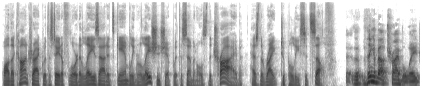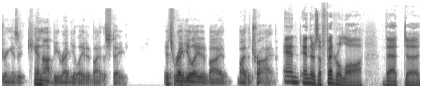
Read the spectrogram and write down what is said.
While the contract with the state of Florida lays out its gambling relationship with the Seminoles, the tribe has the right to police itself. The, thing about tribal wagering is it cannot be regulated by the state. It's regulated by by the tribe. And and there's a federal law that uh,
